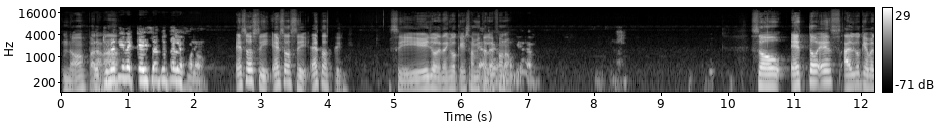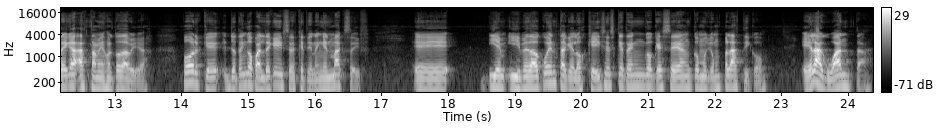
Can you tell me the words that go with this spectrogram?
No, para Pero tú nada. le tienes que irse a tu teléfono. Eso sí, eso sí, eso sí. Sí, yo le tengo que ir a mi Ya, teléfono. So, esto es algo que brega hasta mejor todavía. Porque yo tengo un par de cases que tienen el MagSafe. Eh, y, em- y me he dado cuenta que los cases que tengo que sean como que un plástico, él aguanta,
